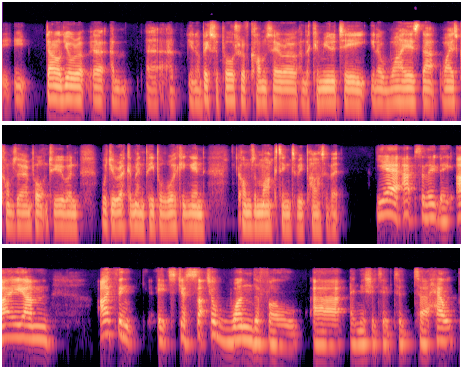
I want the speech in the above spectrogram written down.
Darryl, you're a, a, a, you know big supporter of Comms Hero and the community. You know why is that? Why is Comms Hero important to you? And would you recommend people working in comms and marketing to be part of it? Yeah, absolutely. I um I think it's just such a wonderful uh, initiative to to help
